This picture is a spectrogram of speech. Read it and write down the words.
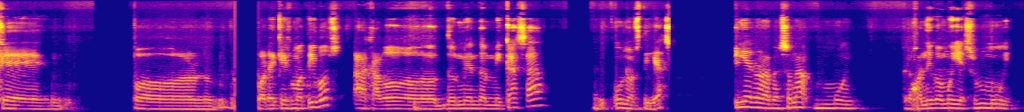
que por, por X motivos acabó durmiendo en mi casa unos días. Y era una persona muy, pero cuando digo muy, es muy,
